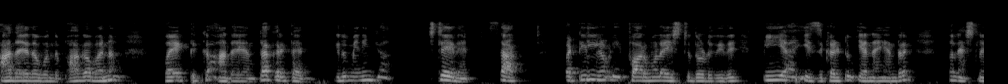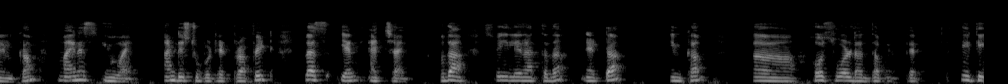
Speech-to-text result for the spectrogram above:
ಆದಾಯದ ಒಂದು ಭಾಗವನ್ನ ವೈಯಕ್ತಿಕ ಆದಾಯ ಅಂತ ಕರಿತಾ ಇದೆ ಇದು ಮೀನಿಂಗ್ ಇಷ್ಟೇ ಇದೆ. ಸಾಕು. ಬಟ್ ಇಲ್ಲಿ ನೋಡಿ ಫಾರ್ಮುಲಾ ಎಷ್ಟು ದೊಡ್ಡದಿದೆ. P I is equal to N I ಅಂದ್ರೆ national income minus U I undistributed profit plus N H I ಹೌದಾ? ಸೊ ಇಲ್ಲಿ ಏನಾಗ್ತದ ನೆಟ್ ಇನ್ಕಮ್ ಹೌಸ್ ಹೋಲ್ಡ್ ಅಂತ ಬರುತ್ತೆ. ಸಿ ಟಿ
